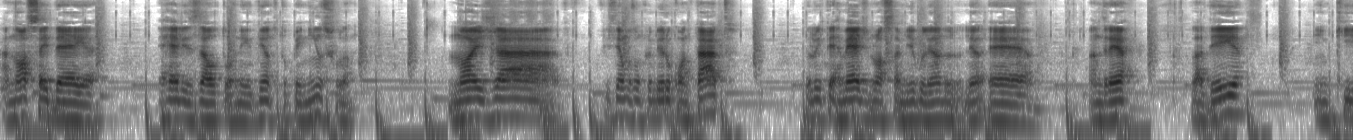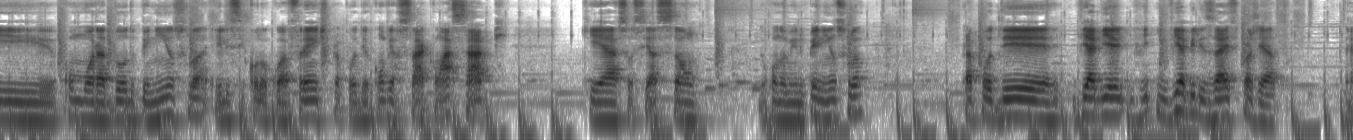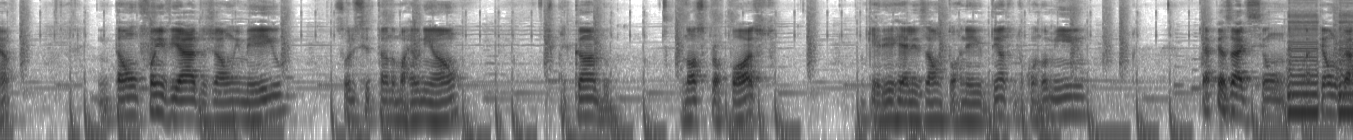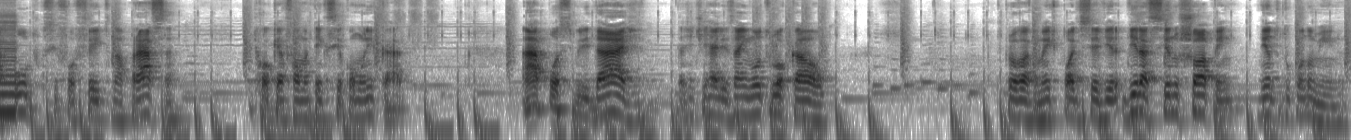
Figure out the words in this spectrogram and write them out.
a nossa ideia é realizar o torneio dentro do Península. Nós já fizemos um primeiro contato pelo intermédio do nosso amigo Leandro, é, André Ladeia, em que, como morador do Península, ele se colocou à frente para poder conversar com a SAP, que é a Associação do Condomínio Península, para poder viabilizar esse projeto. Né? Então foi enviado já um e-mail solicitando uma reunião, explicando nosso propósito, querer realizar um torneio dentro do condomínio, que apesar de ser um, até um lugar público, se for feito na praça, de qualquer forma tem que ser comunicado. Há a possibilidade da gente realizar em outro local, provavelmente pode ser vir, vir a ser no shopping dentro do condomínio,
